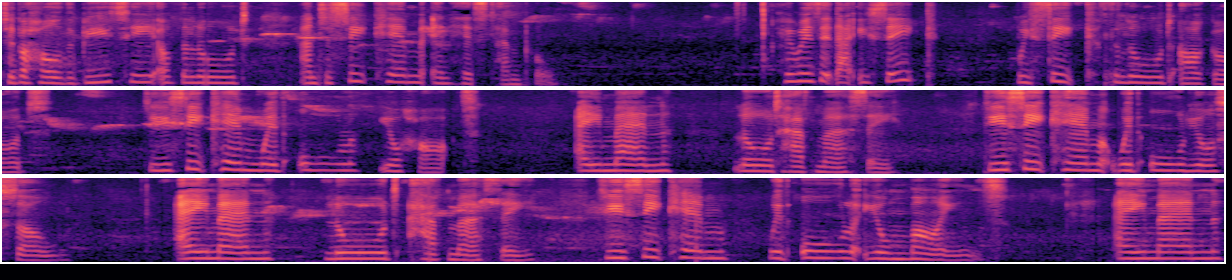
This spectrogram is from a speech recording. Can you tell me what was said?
to behold the beauty of the Lord, and to seek him in his temple. Who is it that you seek? We seek the Lord our God. Do you seek him with all your heart? Amen Lord, have mercy. Do you seek him with all your soul? Amen. Lord, have mercy. Do you seek him with all your mind? Amen.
